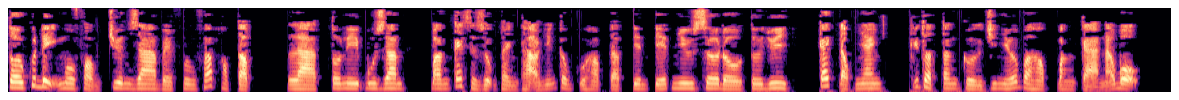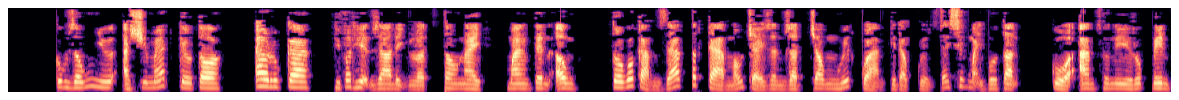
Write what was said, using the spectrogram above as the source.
tôi quyết định mô phỏng chuyên gia về phương pháp học tập là Tony Buzan bằng cách sử dụng thành thạo những công cụ học tập tiên tiến như sơ đồ tư duy, cách đọc nhanh, kỹ thuật tăng cường trí nhớ và học bằng cả não bộ. Cũng giống như Archimedes kêu to, Aruka thì phát hiện ra định luật sau này mang tên ông, tôi có cảm giác tất cả máu chảy dần dật trong huyết quản khi đọc quyển sách Sức mạnh vô tận của Anthony Robbins.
